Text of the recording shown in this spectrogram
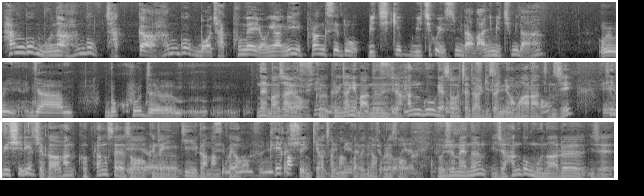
한국 문화, 한국 작가, 한국 뭐 작품의 영향이 프랑스에도 미치기, 미치고 있습니다. 많이 미칩니다. Oui, oui. Il y a beaucoup de 네 맞아요. 그 굉장히 많은 이제 한국에서 제작이 된 영화라든지 TV 시리즈가 한 그 프랑스에서 굉장히 인기가 많고요. K-팝도 인기가 참 많거든요. 그래서 요즘에는 이제 한국 문화를 이제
